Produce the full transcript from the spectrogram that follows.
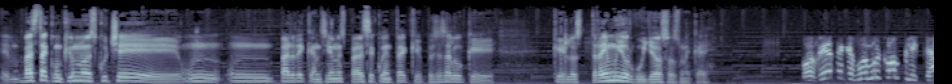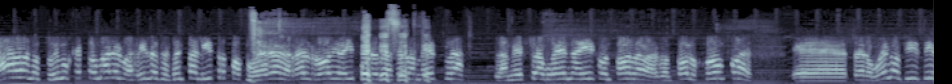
eh, basta con que uno escuche un, par de canciones para darse cuenta que pues es algo que, los trae muy orgullosos, me cae. Pues fíjate que fue muy complicado, nos tuvimos que tomar el barril de 60 litros para poder agarrar el rollo ahí, poder hacer la mezcla, la mezcla buena ahí con, toda con todos los compas. Eh, pero bueno, sí, sí,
